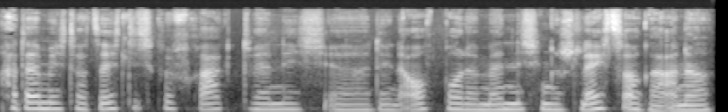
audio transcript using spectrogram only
hat er mich tatsächlich gefragt, wenn ich äh, den Aufbau der männlichen Geschlechtsorgane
